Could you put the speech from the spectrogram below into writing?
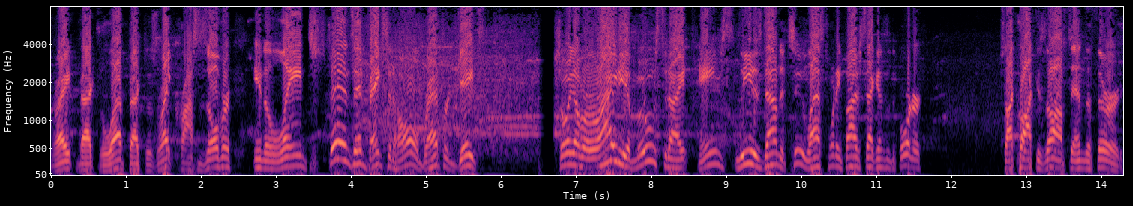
right, back to the left, back to his right, crosses over into the lane, spins and banks it home. Bradford Gates showing a variety of moves tonight. Ames lead is down to two. Last 25 seconds of the quarter. Shot clock is off to end the third.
